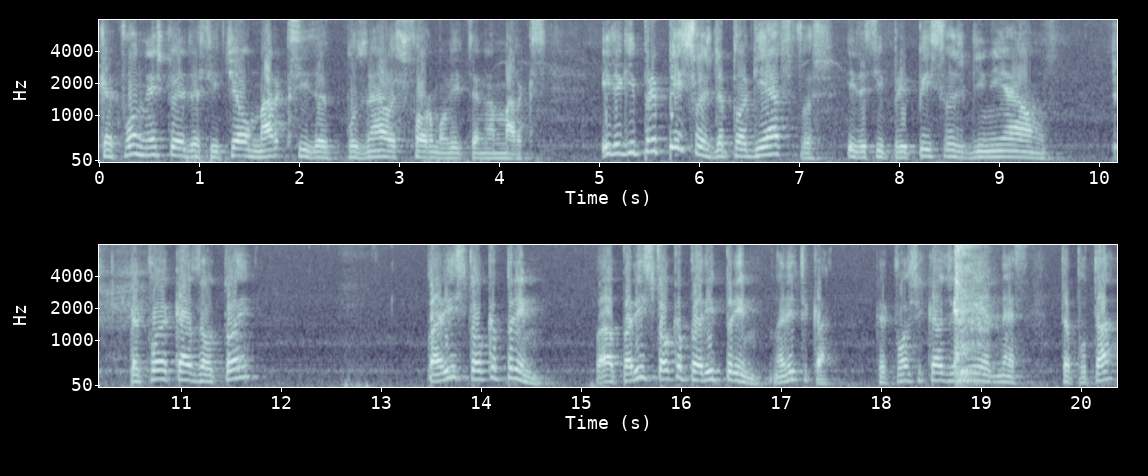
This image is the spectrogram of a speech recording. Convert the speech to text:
какво нещо е да си чел Маркс и да познаваш формулите на Маркс? И да ги преписваш, да плагиатстваш и да си приписваш гениалност. Какво е казал той? Пари, стока, прим. А, пари, стока, пари, прим. Нали така? Какво ще кажем ние днес? Тъпота,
